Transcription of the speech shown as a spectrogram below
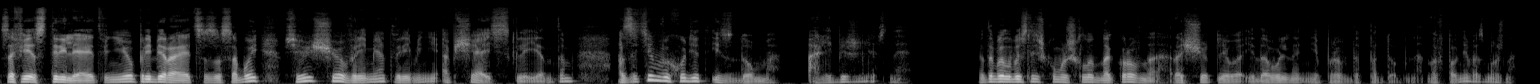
София стреляет в нее, прибирается за собой, все еще время от времени общаясь с клиентом, а затем выходит из дома алиби железное. Это было бы слишком уж хладнокровно, расчетливо и довольно неправдоподобно, но вполне возможно,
